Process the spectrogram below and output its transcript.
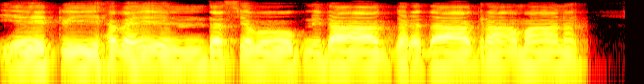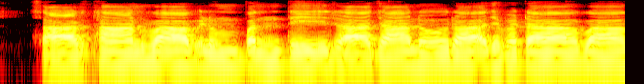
ये त्विहवेन्दस्यवोग्निधा ग्रामान सार्थान वा विलुम्पन्ति राजानो राजभटा वा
